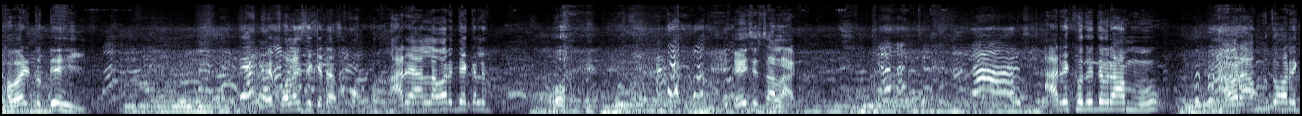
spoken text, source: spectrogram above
সবাই তো দেহি। পলাইছে কেটা আরে আল্লাহ আরে দেখালে এই যে চালাক। আরে খোদে দেব রামু। আর রামু তো অনেক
